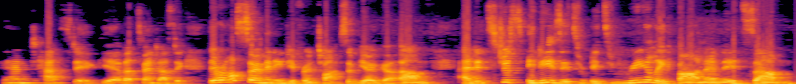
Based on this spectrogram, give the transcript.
Fantastic. Yeah, that's fantastic. There are so many different types of yoga. Um, and it's just, it is, it's, it's really fun and it's, um,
